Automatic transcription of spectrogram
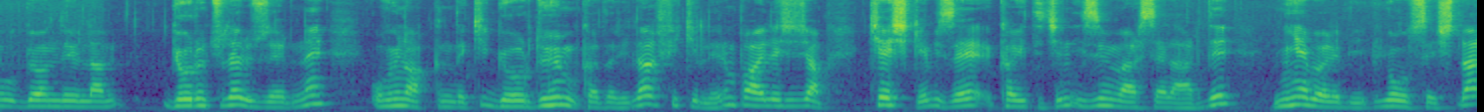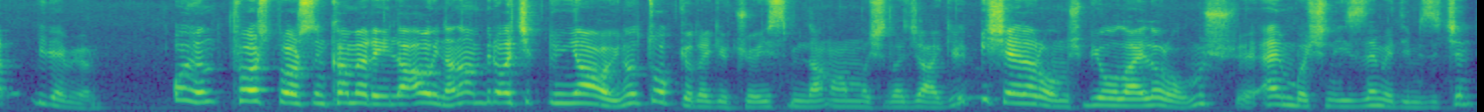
bu gönderilen görüntüler üzerine oyun hakkındaki gördüğüm kadarıyla fikirlerimi paylaşacağım. Keşke bize kayıt için izin verselerdi. Niye böyle bir yol seçtiler bilemiyorum. Oyun first person kamerayla oynanan bir açık dünya oyunu. Tokyo'da geçiyor isminden anlaşılacağı gibi. Bir şeyler olmuş, bir olaylar olmuş. Ee, En başını izlemediğimiz için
